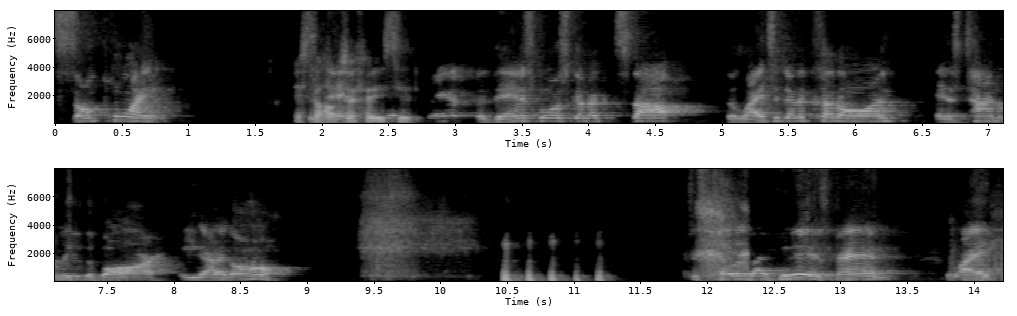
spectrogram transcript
some point, you still have to face it. The dance floor is gonna stop. The lights are gonna cut on, and it's time to leave the bar. And you gotta go home. Just tell it like it is, man. Like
